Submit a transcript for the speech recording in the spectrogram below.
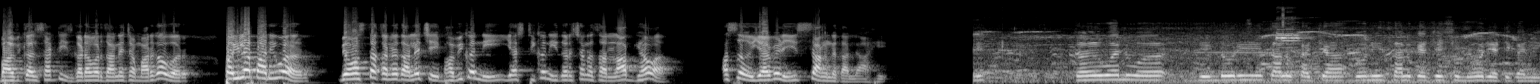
भाविकांसाठी गडावर जाण्याच्या मार्गावर पहिल्या पारीवर व्यवस्था करण्यात आल्याचे भाविकांनी याच ठिकाणी दर्शनाचा लाभ घ्यावा असं यावेळी सांगण्यात आलं आहे. कळवण व दिंडोरी तालुक्याच्या दोन्ही तालुक्याच्या सीमेवर या ठिकाणी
